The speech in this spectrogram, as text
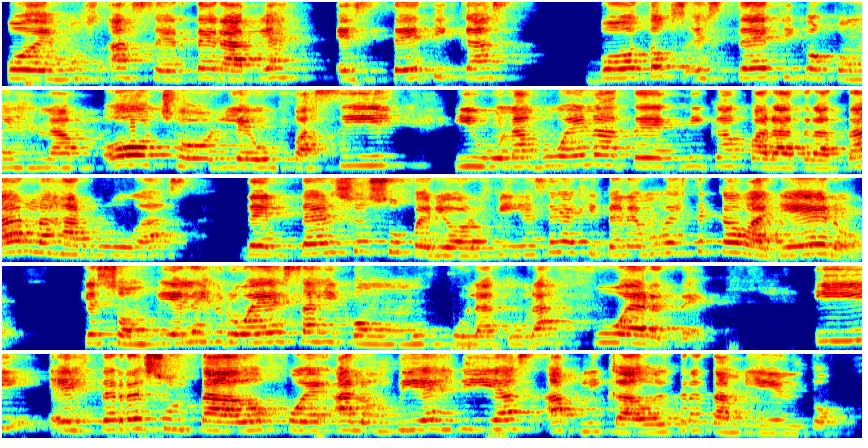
Podemos hacer terapias estéticas, botox estético con SNAP 8, Leufacil y una buena técnica para tratar las arrugas del tercio superior. Fíjense que aquí tenemos este caballero, que son pieles gruesas y con musculatura fuerte y este resultado fue a los 10 días aplicado el tratamiento.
